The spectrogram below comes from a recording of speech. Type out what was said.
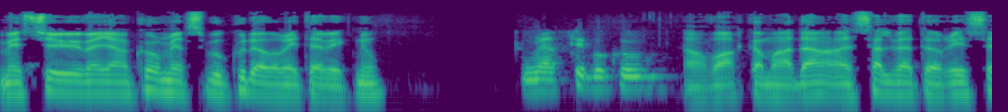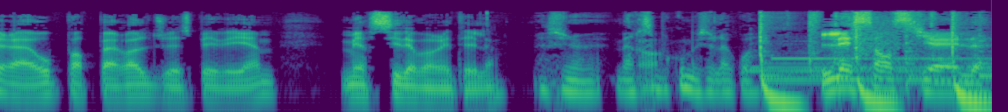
Monsieur Vaillancourt, merci beaucoup d'avoir été avec nous. Merci beaucoup. Au revoir, commandant Salvatore Serrao, porte-parole du SPVM. Merci d'avoir été là. Merci, merci beaucoup, Monsieur Lacroix. L'essentiel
